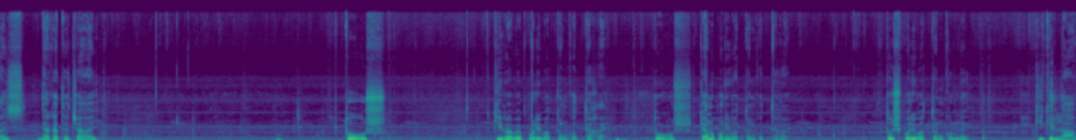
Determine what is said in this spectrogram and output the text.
আজ দেখাতে চাই তুষ কীভাবে পরিবর্তন করতে হয়। তুষ কেন পরিবর্তন করতে হয়? তুষ পরিবর্তন করলে কি কি লাভ?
